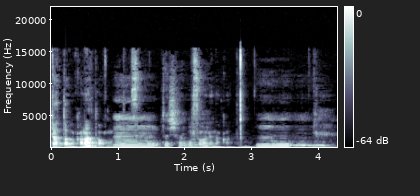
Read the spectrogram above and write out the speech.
だったのかなとは思って、うん。確かに襲われなかったの。うん。うん。うん。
